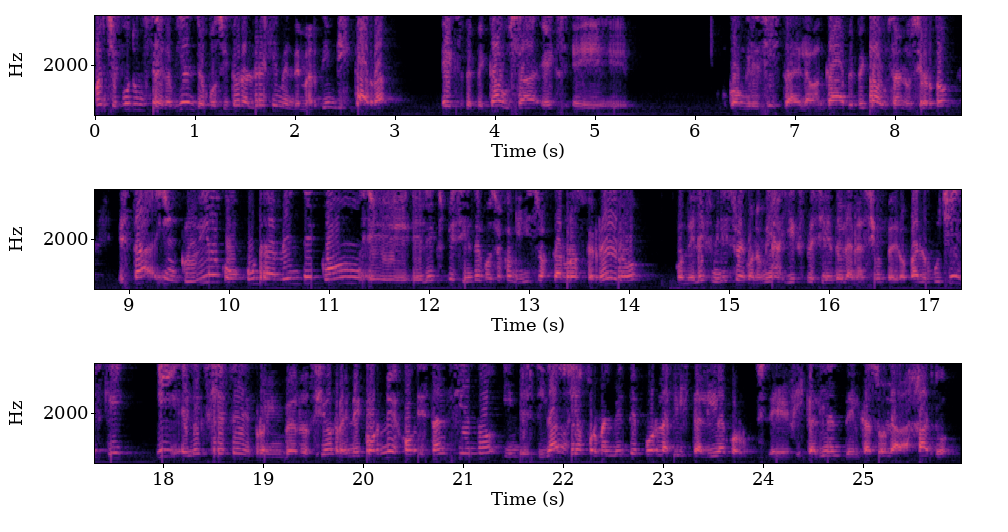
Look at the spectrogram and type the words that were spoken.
Juan Cheput, un ferviente opositor al régimen de Martín Vizcarra, ex Pepe Causa, ex eh, congresista de la bancada Pepe Causa, ¿no es cierto? Está incluido conjuntamente con eh, el expresidente del Consejo de Ministros, Carlos Ferrero, con el ex ministro de Economía y expresidente de la Nación, Pedro Pablo Kuczynski, y el ex jefe de Proinversión, René Cornejo, están siendo investigados ya formalmente por la Fiscalía, eh, Fiscalía del caso Lavajato,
